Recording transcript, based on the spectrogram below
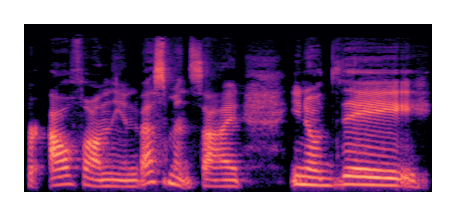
for alpha on the investment side you know they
